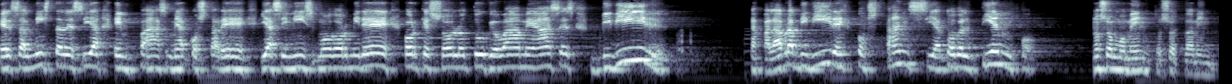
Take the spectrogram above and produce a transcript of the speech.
El salmista decía, en paz me acostaré y asimismo dormiré, porque solo tú, Jehová, me haces vivir. La palabra vivir es constancia todo el tiempo, no son momentos solamente.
